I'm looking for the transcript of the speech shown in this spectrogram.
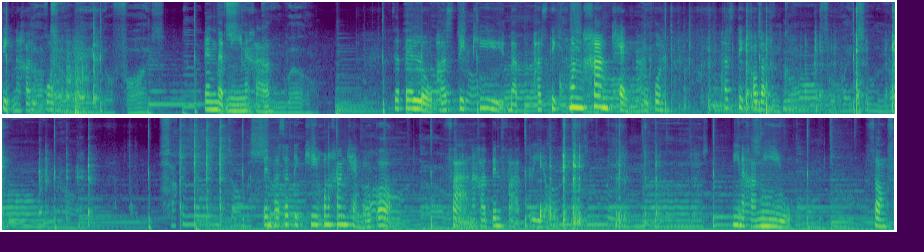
ติกนะคะทุกคน เป็นแบบนี้นะคะ จะเป็นโหลพลาสติกที่แบบพลาสติกค่อนข้างแข็งนะทุกคน พลาสติกเขาแบบเป็นพลาสติกที่ค่อนข้างแข็งแล้วก็ฝานะคะเป็นฝาเกลียว นี่นะคะมีอยู่สองไซ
